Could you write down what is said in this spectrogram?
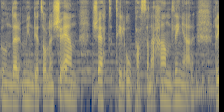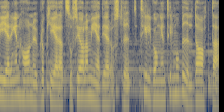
under myndighetsåldern 21-21 till opassande handlingar. Regeringen har nu blockerat sociala medier och strypt tillgången till mobildata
